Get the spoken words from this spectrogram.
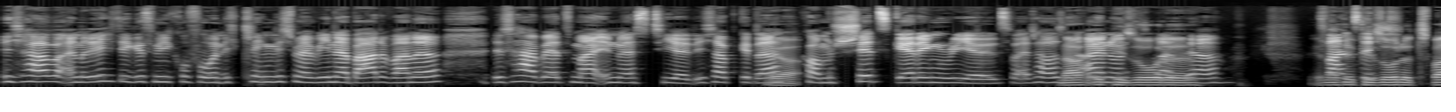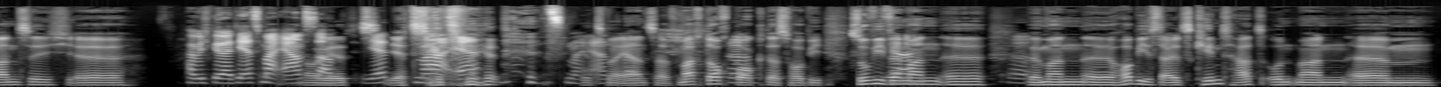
Ich habe ein richtiges Mikrofon. Ich klinge nicht mehr wie in der Badewanne. Ich habe jetzt mal investiert. Ich habe gedacht, Ja. komm, shit's getting real. 2021. Nach Episode ja, Nach 20. Episode 20. Äh, habe ich gedacht, jetzt mal ernsthaft. Jetzt, jetzt- jetzt- mal jetzt- ernst. Jetzt mal ernsthaft. mal ernsthaft. Macht doch Ja. Bock, das Hobby. So wie wenn Ja. man, äh, Ja. wenn man äh, Hobbys als Kind hat und man ähm,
